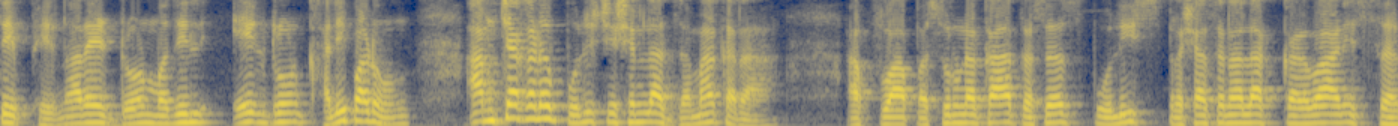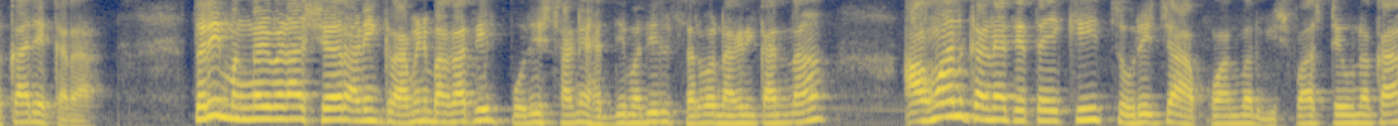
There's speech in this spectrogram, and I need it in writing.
ते फिरणारे ड्रोनमधील एक ड्रोन खाली पाडून आमच्याकडं पोलीस स्टेशनला जमा करा. अफवा पसरू नका. तसंच पोलीस प्रशासनाला कळवा आणि सहकार्य करा. तरी मंगळवेढा शहर आणि ग्रामीण भागातील पोलीस ठाणे हद्दीमधील सर्व नागरिकांना आव्हान करण्यात येत आहे की चोरीच्या अफवांवर विश्वास ठेवू नका.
